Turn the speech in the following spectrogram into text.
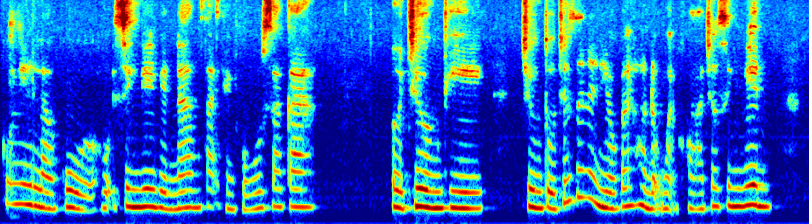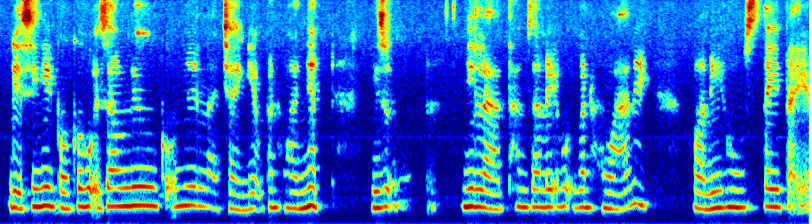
cũng như là của Hội sinh viên Việt Nam tại thành phố Osaka. Ở trường thì trường tổ chức rất là nhiều các hoạt động ngoại khóa cho sinh viên để sinh viên có cơ hội giao lưu cũng như là trải nghiệm văn hóa Nhật. Ví dụ như là tham gia lễ hội văn hóa này, hoặc là đi homestay tại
